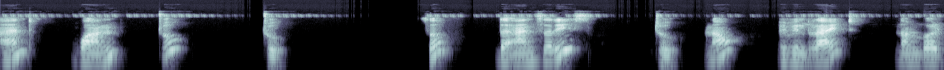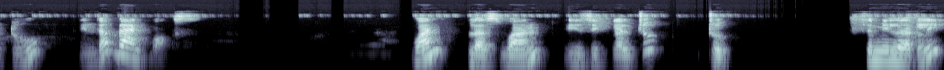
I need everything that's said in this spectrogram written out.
and 1 to 2. So, the answer is 2. Now, we will write number 2 in the blank box. 1 plus 1 is equal to 2. Similarly,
